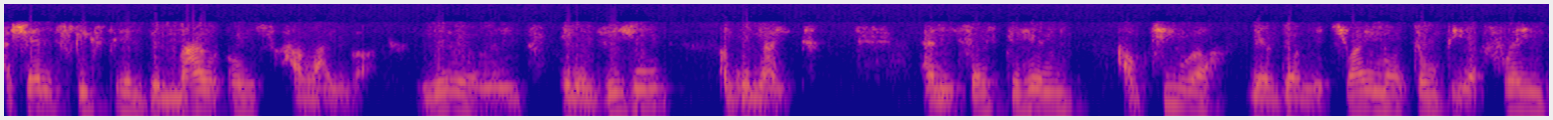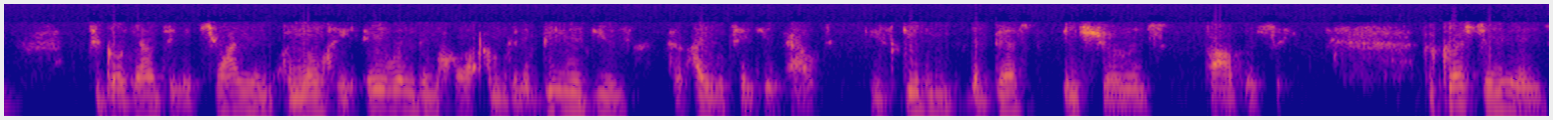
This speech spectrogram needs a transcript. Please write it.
Hashem speaks to him b'mal'os halayla, literally in a vision of the night. And he says to him, Altira Nerdom Mitzrayim, don't be afraid to go down to Mitzrayim. Anochi Erev I'm going to be with you and I will take you out. He's giving the best insurance policy. The question is,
